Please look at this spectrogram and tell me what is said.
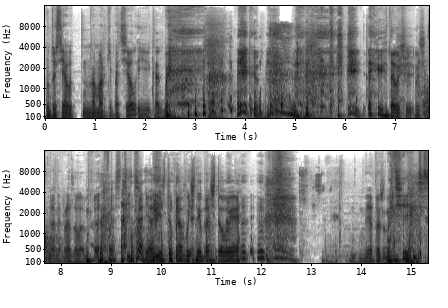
Ну, то есть я вот на марке потел и как бы... Это очень, очень странная фраза, ладно, простите. Я надеюсь, ты про обычные почтовые. Я тоже надеюсь.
